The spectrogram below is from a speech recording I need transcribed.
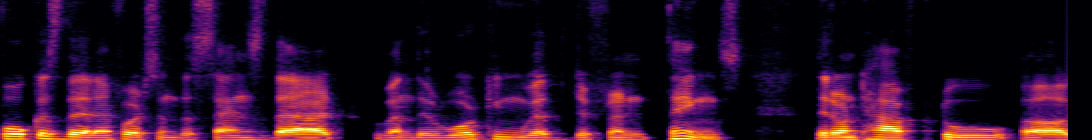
focus their efforts in the sense that when they're working with different things, they don't have to uh,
